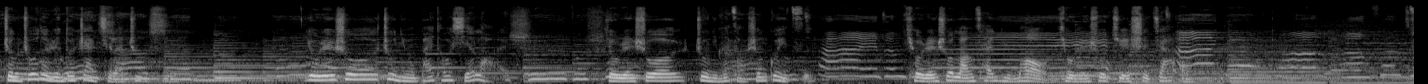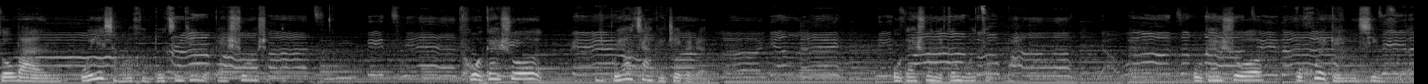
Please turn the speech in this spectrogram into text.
整桌的人都站起来祝福。有人说祝你们白头偕老，有人说祝你们早生贵子，有人说郎才女貌，有人说绝世佳偶。昨晚我也想了很多，今天我该说什么？我该说你不要嫁给这个人，我该说你跟我走吧，我该说我会给你幸福的，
